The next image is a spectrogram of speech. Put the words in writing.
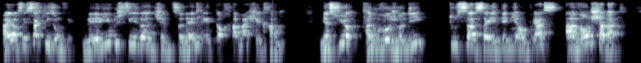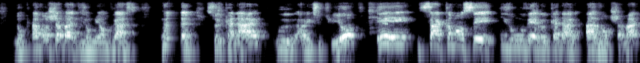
Alors, c'est ça qu'ils ont fait. Bien sûr, à nouveau, je redis, tout ça, ça a été mis en place avant Shabbat. Donc, avant Shabbat, ils ont mis en place ce canal avec ce tuyau. Et ça a commencé, ils ont ouvert le canal avant Shabbat.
